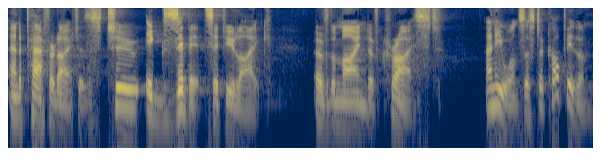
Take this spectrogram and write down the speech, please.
and Epaphroditus, two exhibits, if you like, of the mind of Christ. And he wants us to copy them.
